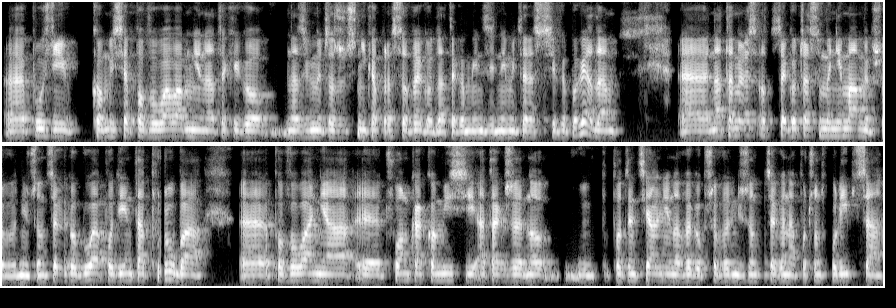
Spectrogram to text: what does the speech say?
E, później komisja powołała mnie na takiego, nazwijmy to, rzecznika prasowego, dlatego między innymi teraz się wypowiadam. E, natomiast od tego czasu my nie mamy przewodniczącego. Była podjęta próba e, powołania członka komisji, a także no, potencjalnie nowego przewodniczącego na początku lipca.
